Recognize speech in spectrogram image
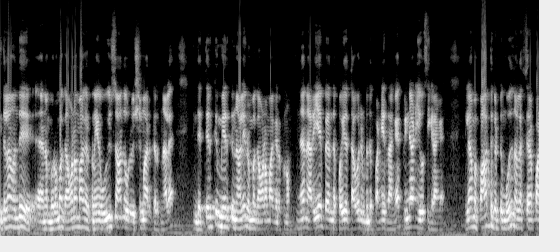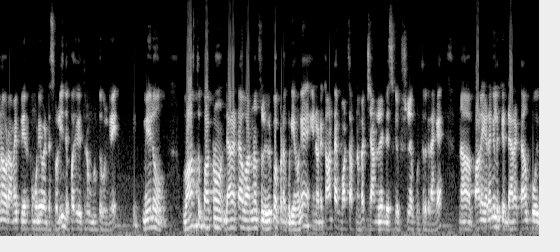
இதெல்லாம் வந்து நம்ம ரொம்ப கவனமாக இருக்கணும். ஏன்னா உயிர் சார்ந்த ஒரு விஷயமா இருக்கிறதுனால இந்த தெற்கு மேற்குனாலே ரொம்ப கவனமாக இருக்கணும். ஏன்னா நிறைய பேர் அந்த பகுதியை தவறு என்பது பண்ணிடுறாங்க. பின்னாடி யோசிக்கிறாங்க. இல்லை நம்ம பார்த்து கட்டும்போது நல்ல சிறப்பான ஒரு அமைப்பில் இருக்க முடியும் என்று சொல்லி இந்த பதிவை திரும்ப முடித்துக் கொள்கிறேன். மேலும் வாஸ்து பார்க்கணும் டேரக்டா வரணும்னு சொல்லி விருப்பப்படக்கூடியவங்க என்னோட கான்டாக்ட் வாட்ஸ்அப் நம்பர் சேனல்ல டிஸ்கிரிப்ஷன்ல கொடுத்துருக்காங்க நான் பல இடங்களுக்கு டேரக்டா போய்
